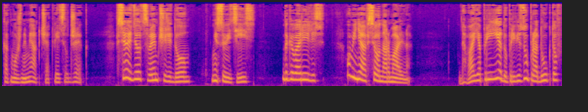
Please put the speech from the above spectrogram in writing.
как можно мягче ответил Джек. «Все идет своим чередом, не суетись. Договорились, у меня все нормально. Давай я приеду, привезу продуктов,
